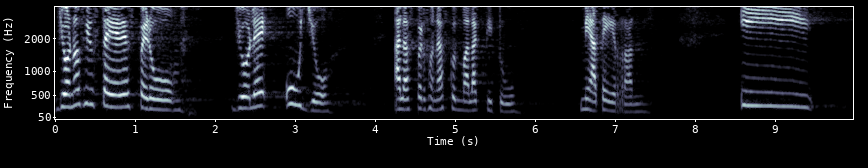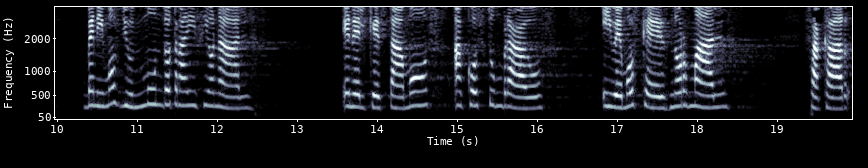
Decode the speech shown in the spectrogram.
Yo no sé ustedes, pero yo le huyo a las personas con mala actitud. Me aterran. Y venimos de un mundo tradicional en el que estamos acostumbrados y vemos que es normal sacar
